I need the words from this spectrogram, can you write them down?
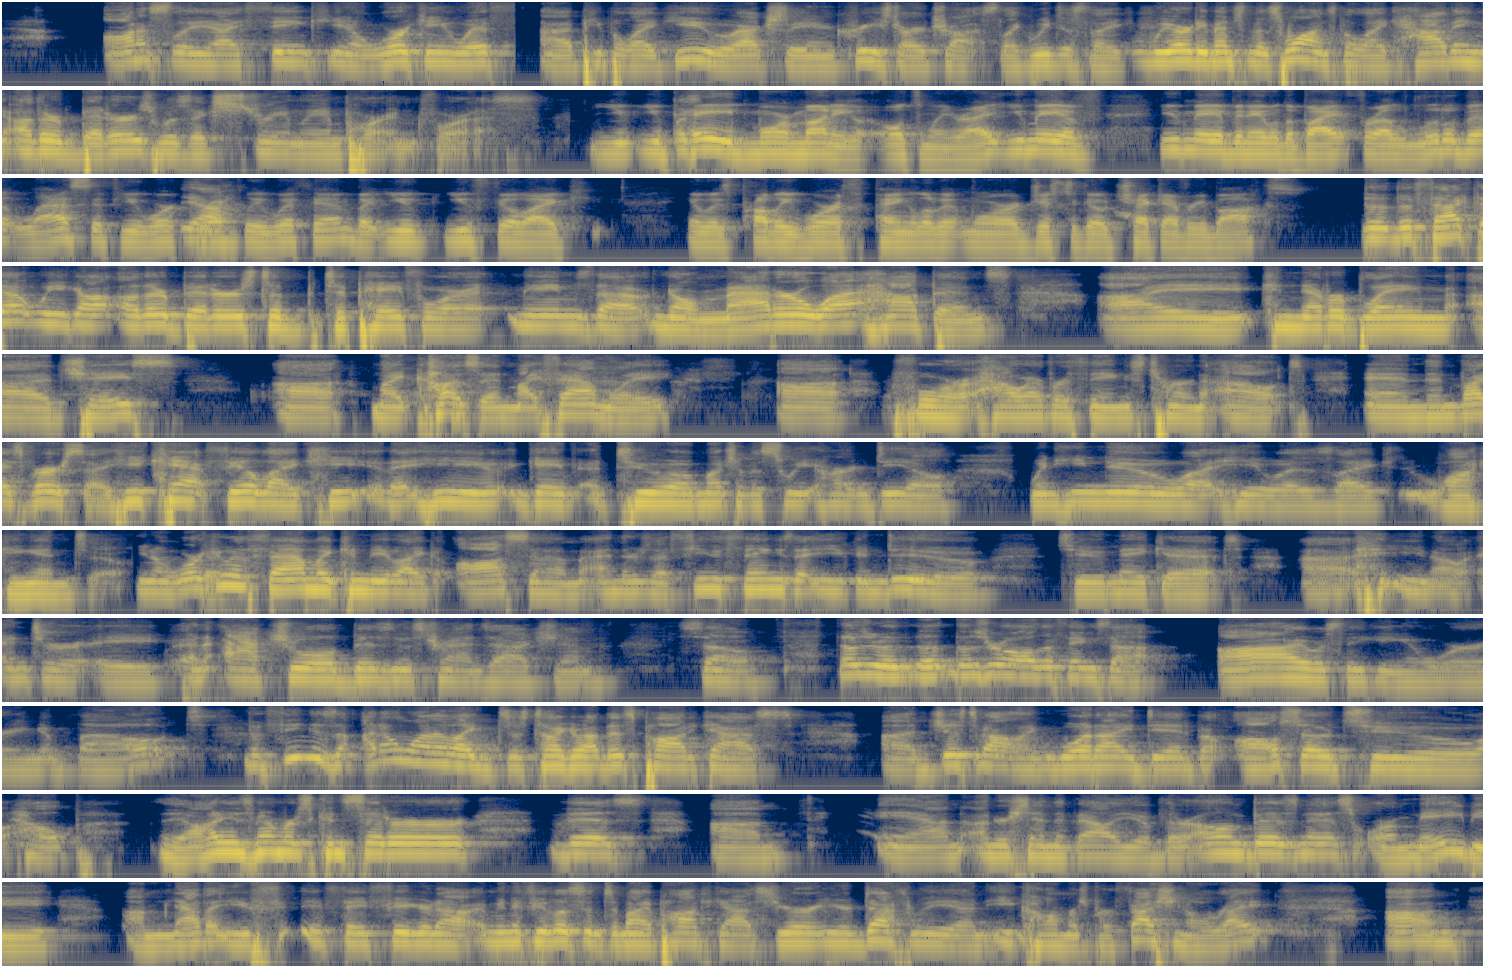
honestly, I think, you know, working with uh, people like you actually increased our trust. Like we just like, we already mentioned this once, but like having other bidders was extremely important for us. You, you paid more money ultimately, right? You may have, you may have been able to buy it for a little bit less if you work directly with him, but you, you feel like it was probably worth paying a little bit more just to go check every box. The, the fact that we got other bidders to, to pay for it means that no matter what happens, I can never blame uh, Chase, uh, my cousin, my family, uh, for however things turn out, and then vice versa. He can't feel like he that he gave too much of a sweetheart deal when he knew what he was like walking into. You know, working with family can be like awesome, and there's a few things that you can do to make it, uh, you know, enter a an actual business transaction. So those are those are all the things that I was thinking and worrying about. The thing is, I don't want to like just talk about this podcast uh, just about like what I did, but also to help the audience members consider this um, and understand the value of their own business, or maybe um, now that you if they figured out. I mean, if you listen to my podcast, you're you're definitely an e-commerce professional, right? Um,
